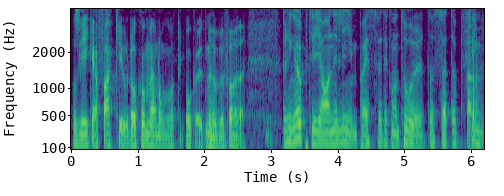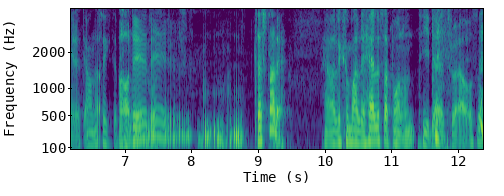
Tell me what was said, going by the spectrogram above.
och skrika fuck you, då kommer jag nog åt- åka ut med huvudet före. Springa upp till Jan Elin på SVT-kontoret och sätta upp Ja. fingret i ansiktet på Ja, det, det... Testa det. Jag har liksom aldrig hälsat på honom tidigare tror jag. Och så.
